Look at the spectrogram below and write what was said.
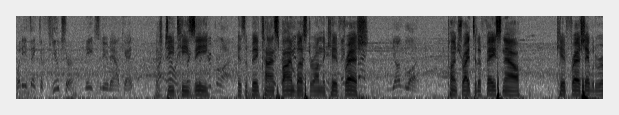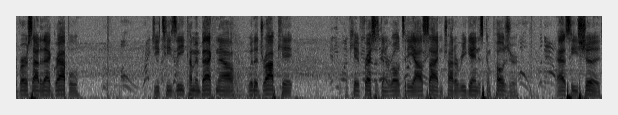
What do you think the future needs to do now, King? As GTZ hits a big time spine buster on the Kid Fresh. Punch right to the face now. Kid Fresh able to reverse out of that grapple. GTZ coming back now with a drop kick. And Kid Fresh is going to roll to the outside and try to regain his composure, as he should.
